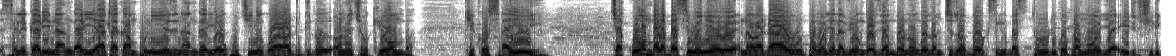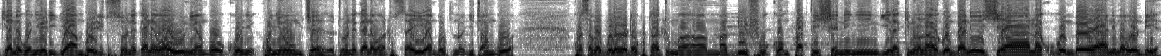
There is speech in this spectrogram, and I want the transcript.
serikali inaangalia, hata kampuni hizi zinaangalia huku chini kwa watu wanachokiomba kiko sahihi. Cha kuomba labda si wenyewe na wadau pamoja na viongozi ambao wanaongoza mchezo wa boxing, basi turudi kwa pamoja ili tushirikiane kwenye hili jambo, ili tusionekane wauni ambao kwenye, kwenye huu mchezo, tuonekane watu sahihi ambao tunajitambua kwa sababu leo utakuta watu ma, mabifu competition nyingi, lakini wanawagombanisha na kugombea ni mabondia.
